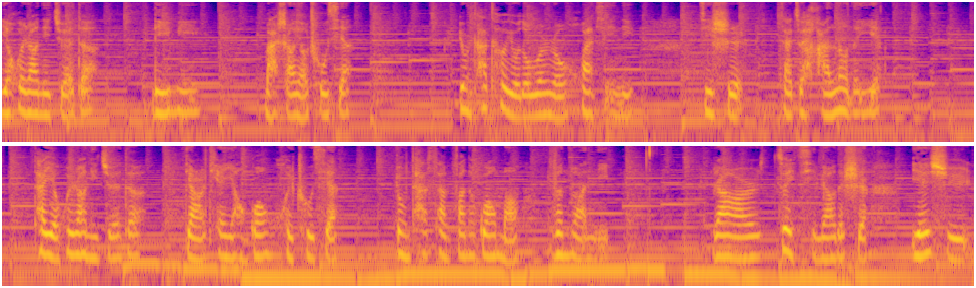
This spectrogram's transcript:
也会让你觉得黎明马上要出现，用它特有的温柔唤醒你，即使在最寒冷的夜，它也会让你觉得第二天阳光会出现，用它散发的光芒温暖你。然而，最奇妙的是，也许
